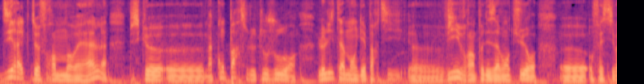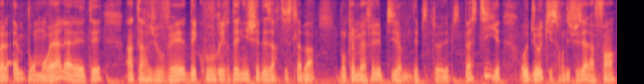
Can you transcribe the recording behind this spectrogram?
direct from Montréal, puisque euh, ma comparse de toujours, Lolita Mang, est partie euh, vivre un peu des aventures au festival M pour Montréal. Elle a été interviewée, découvrir, dénicher des artistes là-bas. Donc elle m'a fait euh, euh, des petites pastilles audio qui seront diffusées à la fin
